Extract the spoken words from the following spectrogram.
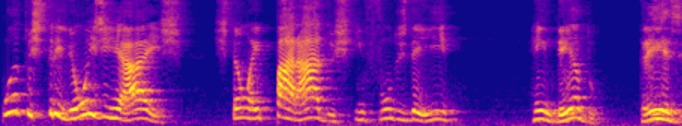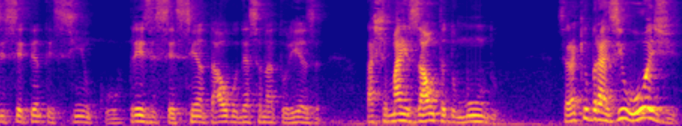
quantos trilhões de reais estão aí parados em fundos DI, rendendo 13,75 ou 13,60, algo dessa natureza, taxa mais alta do mundo. Será que o Brasil hoje,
